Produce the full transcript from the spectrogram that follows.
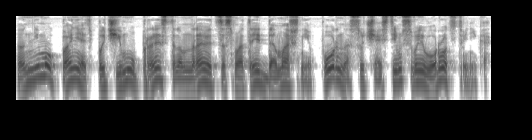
Он не мог понять, почему Престонам нравится смотреть домашнее порно с участием своего родственника.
